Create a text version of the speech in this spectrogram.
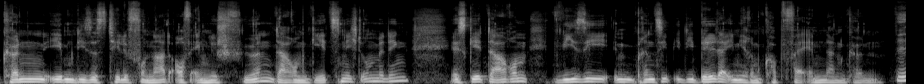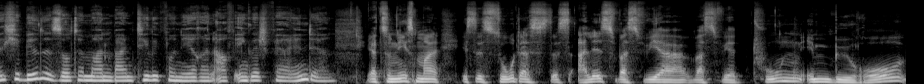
können eben dieses Telefonat auf Englisch führen. Darum geht's nicht unbedingt. Es geht darum, wie sie im Prinzip die Bilder in ihrem Kopf verändern können. Welche Bilder sollte man beim Telefonieren auf Englisch verändern? Ja, zunächst mal ist es so, dass das alles, was wir, was wir tun im Büro,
